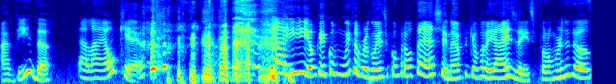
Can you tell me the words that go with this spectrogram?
A vida? Ela é o quê? e aí eu fiquei com muita vergonha de comprar o teste, né? Porque eu falei, ai, gente, pelo amor de Deus,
